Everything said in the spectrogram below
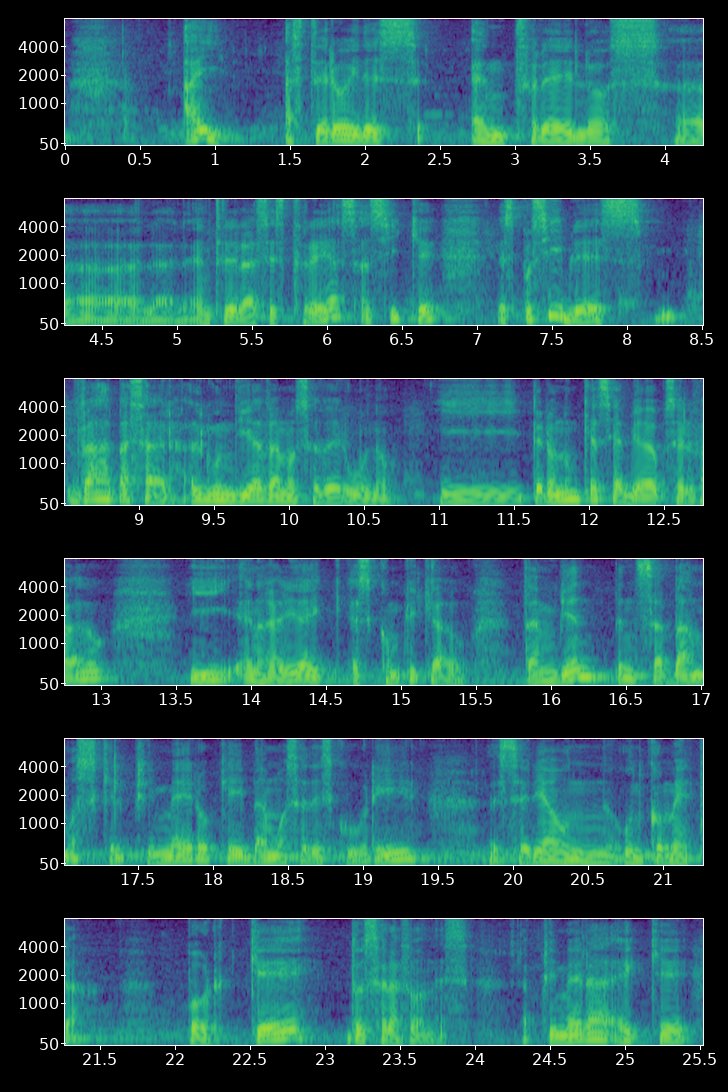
hay asteroides entre, los, ah, entre las estrellas, así que es posible, es, va a pasar, algún día vamos a ver uno, y, pero nunca se había observado y en realidad es complicado. También pensábamos que el primero que íbamos a descubrir sería un, un cometa, ¿Por qué? Dos razones. La primera es que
